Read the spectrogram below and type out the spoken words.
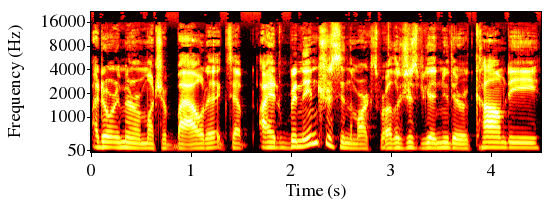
I don't remember much about it. Except I had been interested in the Marx Brothers just because I knew they were comedy,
